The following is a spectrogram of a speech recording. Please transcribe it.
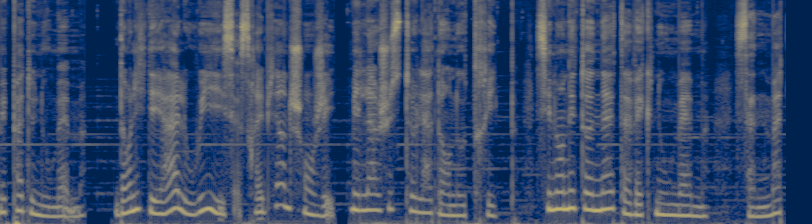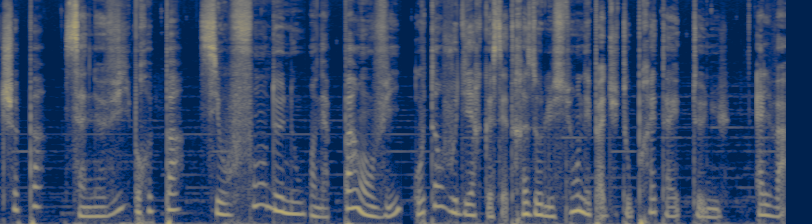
mais pas de nous-mêmes. Dans l'idéal, oui, ça serait bien de changer, mais là, juste là, dans nos tripes, si l'on est honnête avec nous-mêmes, ça ne matche pas, ça ne vibre pas. Si au fond de nous, on n'a pas envie, autant vous dire que cette résolution n'est pas du tout prête à être tenue elle va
